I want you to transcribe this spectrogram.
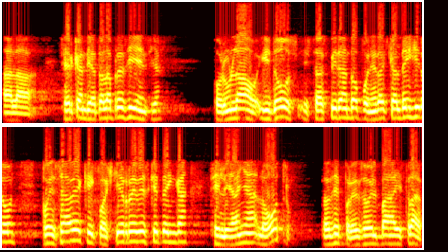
a la, ser candidato a la presidencia, por un lado, y dos, está aspirando a poner alcalde en Girón, pues sabe que cualquier revés que tenga se le daña lo otro. Entonces, por eso él va detrás.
